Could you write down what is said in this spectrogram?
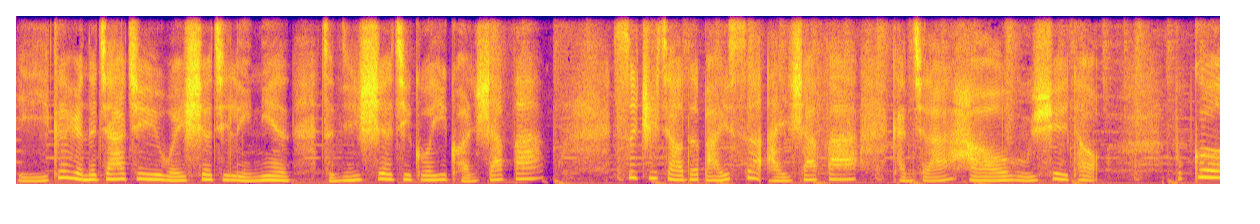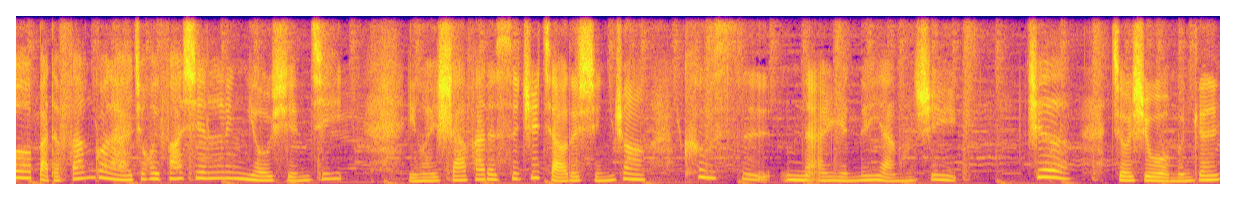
以一个人的家具为设计理念，曾经设计过一款沙发，四只脚的白色矮沙发，看起来毫无噱头。不过，把它翻过来就会发现另有玄机，因为沙发的四只脚的形状酷似男人的阳具，这就是我们跟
